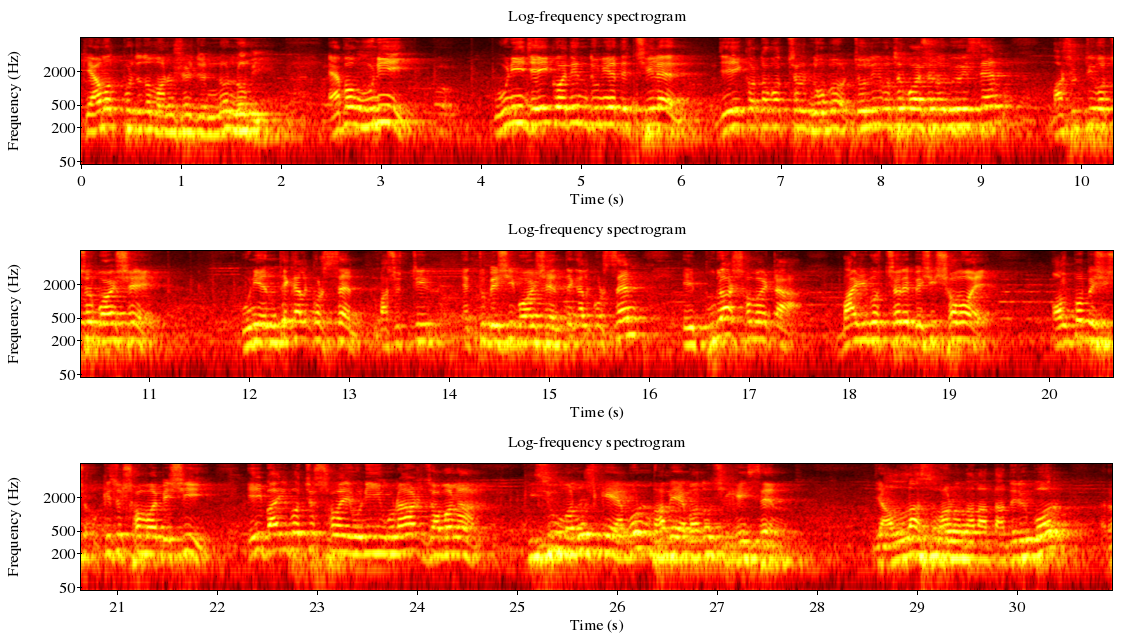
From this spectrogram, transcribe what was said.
কেমন পর্যন্ত মানুষের জন্য নবী। এবং উনি উনি যেই কয়দিন দুনিয়াতে ছিলেন, যেই কত বছর নব, চল্লিশ বছর বয়সে নবী হয়েছেন, বাষট্টি বছর বয়সে উনি এন্তেকাল করছেন, বাষট্টির একটু বেশি বয়সে এন্তেকাল করছেন এই পুরা সময়টা, বাইশ বছরে বেশি সময়, অল্প বেশি কিছু সময় বেশি, এই বাইশ বছর সময় উনি ওনার জমানার কিছু মানুষকে এমনভাবে আবাদত শিখাইছেন যে আল্লাহ সুবাহতালা তাদের উপর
